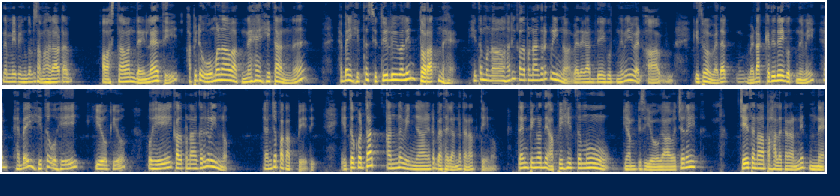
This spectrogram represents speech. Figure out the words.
දැන් මේ පිටුදුන සමහරලාට අවස්ථාවන් දැනෙලා ඇති අපිට උවමනාවක් නැහැ හිතන්න හැබැයි හිත සිතුවිලි වලින් තොරත් නැහැ හිත මොනවා හරි කල්පනා කර කර ඉන්නවා. වැදගත් දෙයක්ුත් නෙමෙයි කිසිම වැඩක් වැඩක් ඇති දෙයක්ුත් නෙමෙයි. හැබැයි හිත ඔහේ කියෝ කියෝ ඔහේ කල්පනා කර කර ඉන්නවා. යංජ පකප්පේති. එතකොටත් අන්න විඥාණයට බැස ගන්න තැනක් තියෙනවා. දැන් පින්වත්නි අපි හිතමු යම්කිසි යෝගාවචරයක චේතනා පහල කරන්නේත් නැහැ.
